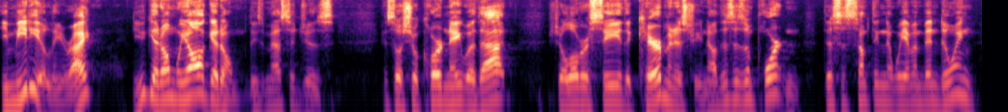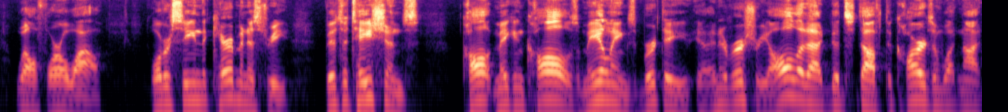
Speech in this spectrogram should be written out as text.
immediately, right? You get them, we all get them. These messages, and so she'll coordinate with that. She'll oversee the care ministry. Now, this is important. This is something that we haven't been doing well for a while. Overseeing the care ministry visitations, call, making calls, mailings, birthday uh, anniversary, all of that good stuff, the cards and whatnot.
